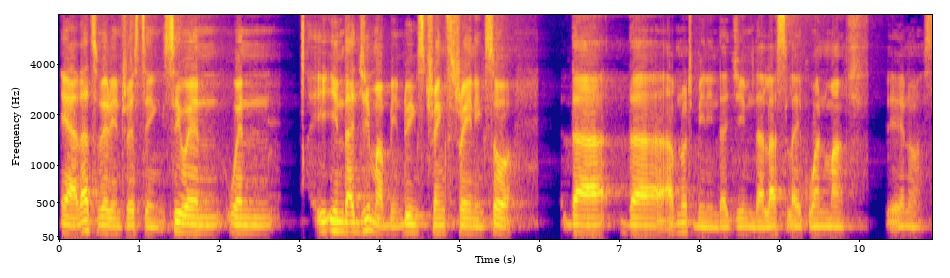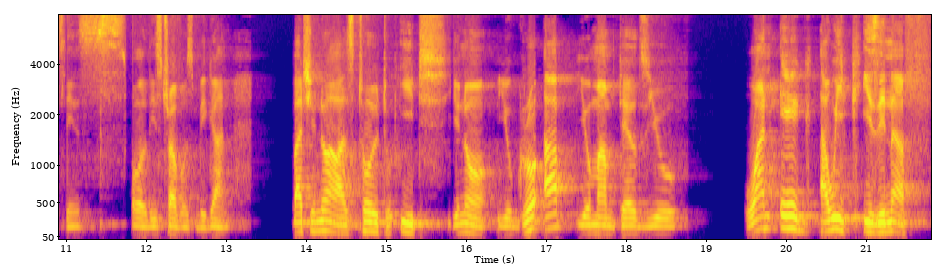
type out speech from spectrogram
Yeah, that's very interesting. See, when when in the gym, I've been doing strength training. So the the I've not been in the gym the last like one month, you know, since all these travels began. But you know, I was told to eat. You know, you grow up, your mom tells you one egg a week is enough.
